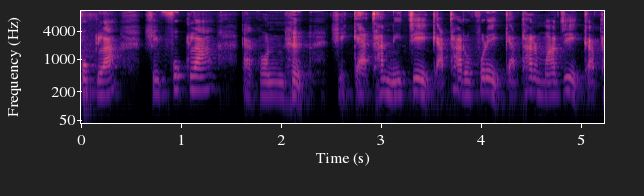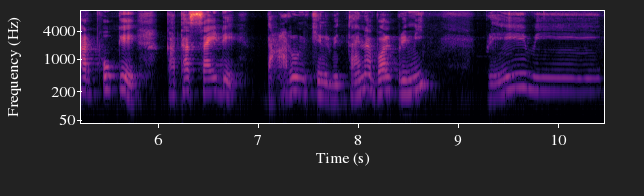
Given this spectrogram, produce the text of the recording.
ফোকলা, সেই ফোকলা এখন সেই ক্যাথার নিচে, ক্যাথার উপরে, ক্যাথার মাঝে, ক্যাথার ফোকে কাঁথার সাইডে দারুণ খেলবে, তাই না বল প্রেমিক প্রেমিক।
